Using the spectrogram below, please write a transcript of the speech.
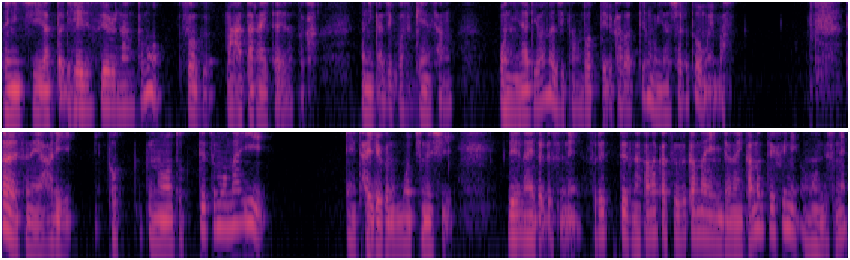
土日だったり平日夜なんかもすごく、まあ、働いたりだとか、何か自己研鑽、オンになるような時間をとっている方っていうのもいらっしゃると思います。ただですね、やはり、と、の、とってつもない、え体力の持ち主でないとですね、それってなかなか続かないんじゃないかなっていうふうに思うんですね。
